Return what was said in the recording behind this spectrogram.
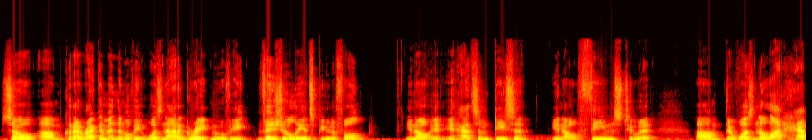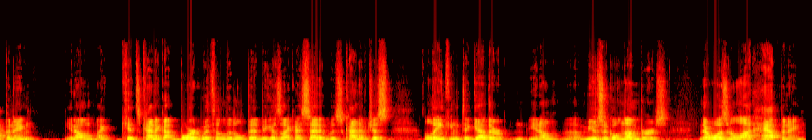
So, um, could I recommend the movie? It was not a great movie. Visually, it's beautiful. You know, it, it had some decent, you know, themes to it. Um, there wasn't a lot happening. You know, my kids kind of got bored with it a little bit because, like I said, it was kind of just linking together, you know, uh, musical numbers. There wasn't a lot happening.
